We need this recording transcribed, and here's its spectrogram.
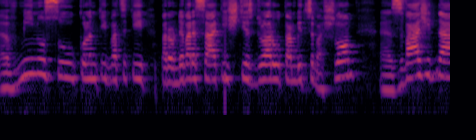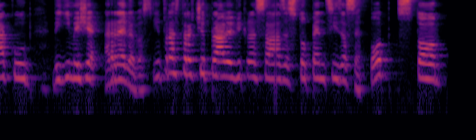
eh, v mínusu kolem těch 20, pardon, 94 dolarů, tam by třeba šlo eh, zvážit nákup. Vidíme, že Renewables Infrastructure právě vyklesala ze 100 pencí zase pod 100,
